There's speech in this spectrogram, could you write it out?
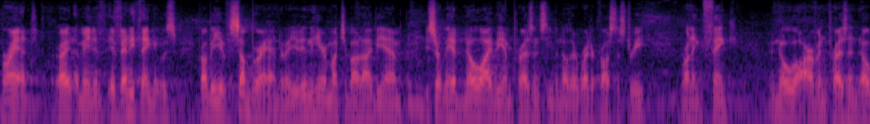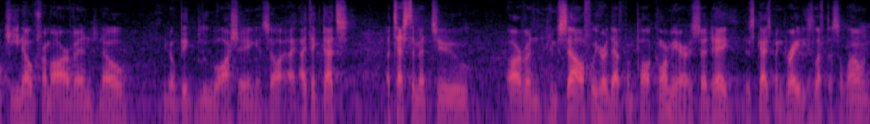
brand, right? I mean, if, if anything, it was probably a sub-brand. I mean, you didn't hear much about IBM. Mm -hmm. You certainly had no IBM presence, even though they're right across the street running Think. No Arvind present, no keynote from Arvind, no you know, big blue washing. And so I, I think that's a testament to Arvind himself, we heard that from Paul Cormier, said, hey, this guy's been great, he's left us alone,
